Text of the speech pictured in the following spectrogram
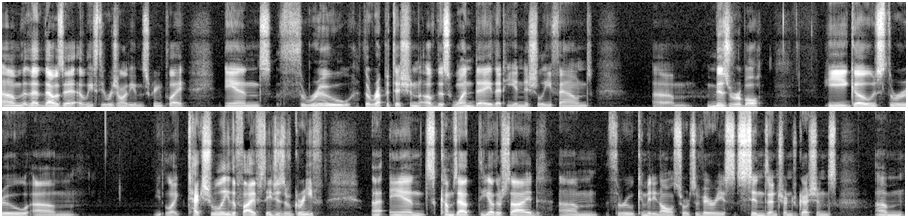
Um, that that was a, at least the original idea in the screenplay, and through the repetition of this one day that he initially found um, miserable, he goes through um, like textually the five stages of grief uh, and comes out the other side um, through committing all sorts of various sins and transgressions um,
